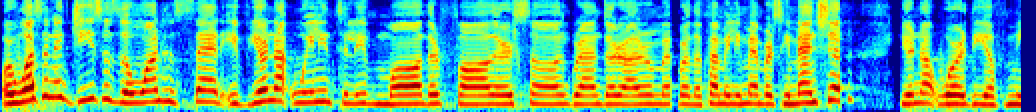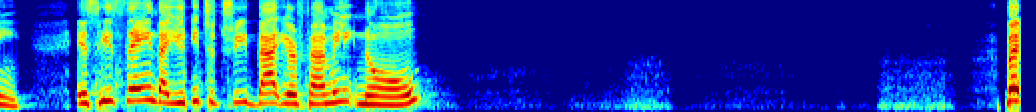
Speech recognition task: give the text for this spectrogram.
Or wasn't it Jesus the one who said, if you're not willing to leave mother, father, son, granddaughter, I don't remember the family members he mentioned, you're not worthy of me? Is he saying that you need to treat bad your family? No. But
